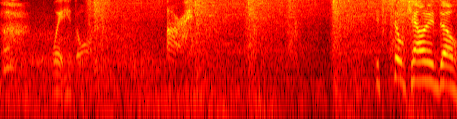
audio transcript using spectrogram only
Wait, hit the wall. All right. It's still counted though.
